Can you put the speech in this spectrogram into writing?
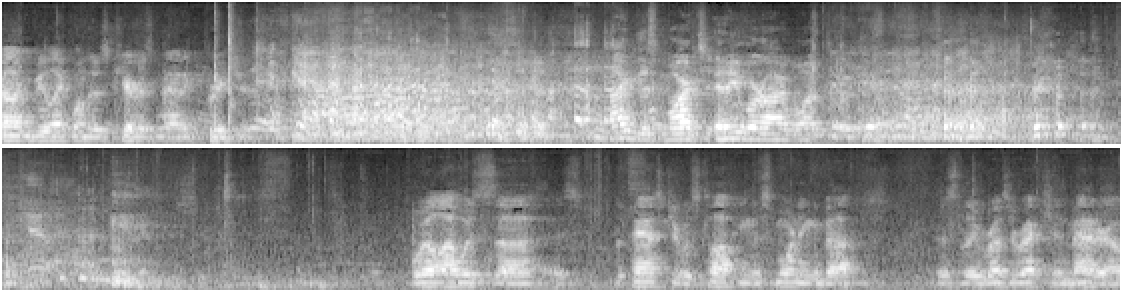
Now I can be like one of those charismatic preachers. I can just march anywhere I want to. well, I was, uh, as the pastor was talking this morning about this, the resurrection matter, I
